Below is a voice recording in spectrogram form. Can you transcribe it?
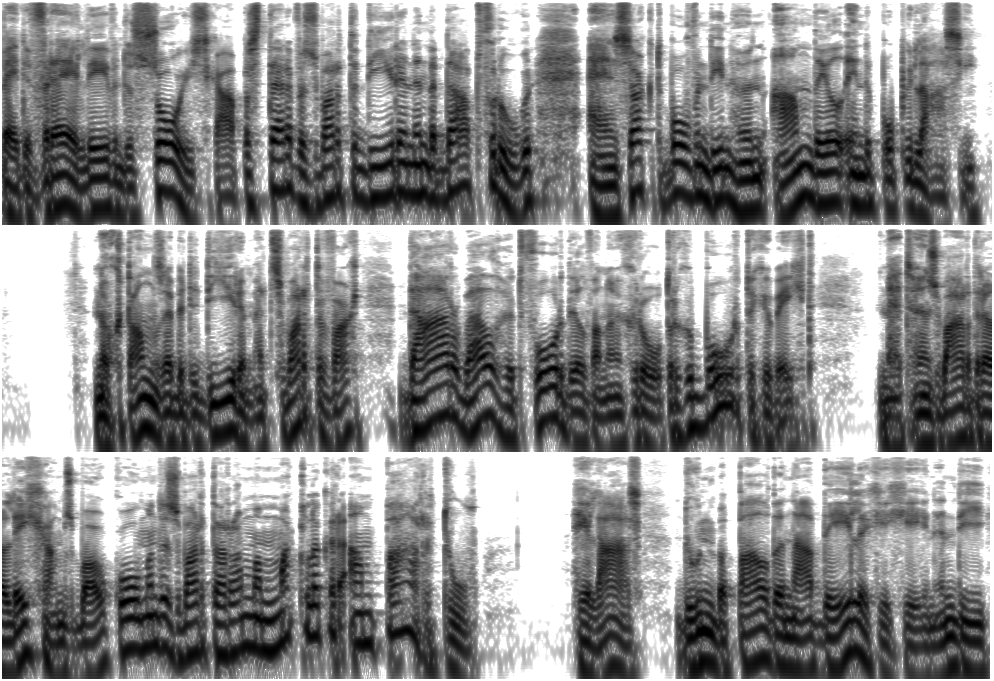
Bij de vrij levende sooischapen sterven zwarte dieren inderdaad vroeger en zakt bovendien hun aandeel in de populatie. Nochtans hebben de dieren met zwarte vacht daar wel het voordeel van een groter geboortegewicht. Met hun zwaardere lichaamsbouw komen de zwarte rammen makkelijker aan paren toe. Helaas doen bepaalde nadelige genen die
